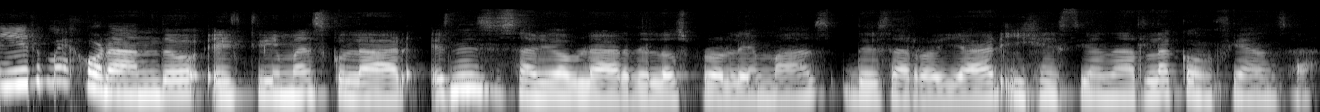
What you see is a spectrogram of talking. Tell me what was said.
ir mejorando el clima escolar es necesario hablar de los problemas, desarrollar y gestionar la confianza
